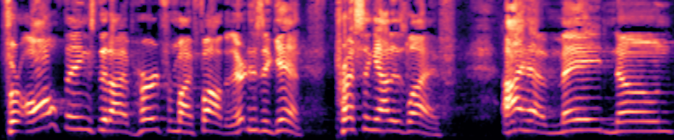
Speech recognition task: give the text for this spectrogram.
For all things that I've heard from my Father, there it is again, pressing out his life. I have made known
